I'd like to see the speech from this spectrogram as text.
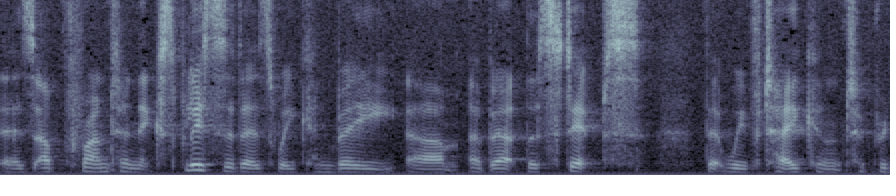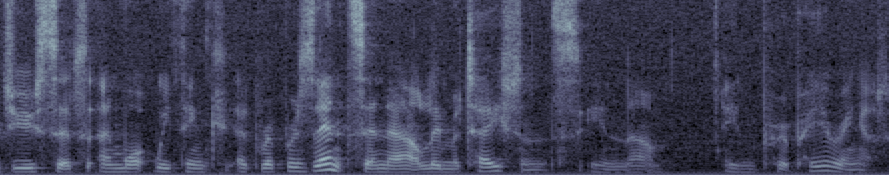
as upfront and explicit as we can be um, about the steps that we've taken to produce it and what we think it represents and our limitations in um, in preparing it.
